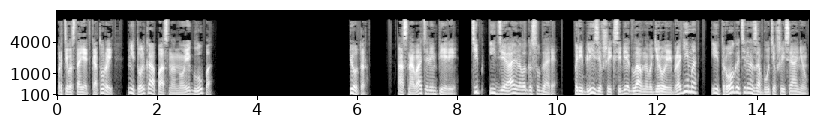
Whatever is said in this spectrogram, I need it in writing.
противостоять которой не только опасно, но и глупо. Петр основатель империи, тип идеального государя, приблизивший к себе главного героя Ибрагима и трогательно заботившийся о нем.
